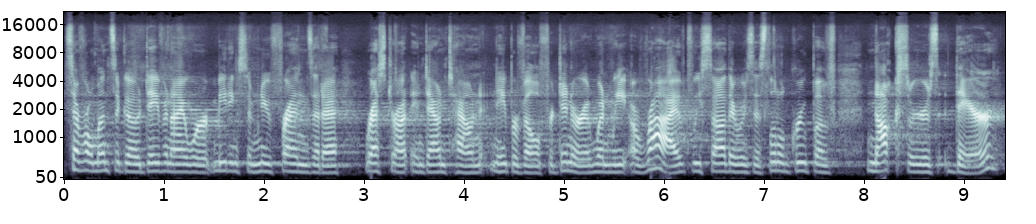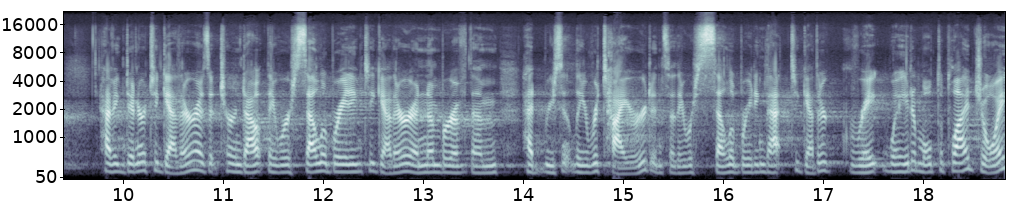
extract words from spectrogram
Several months ago, Dave and I were meeting some new friends at a restaurant in downtown Naperville for dinner. And when we arrived, we saw there was this little group of Knoxers there having dinner together. As it turned out, they were celebrating together. A number of them had recently retired, and so they were celebrating that together. Great way to multiply joy,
